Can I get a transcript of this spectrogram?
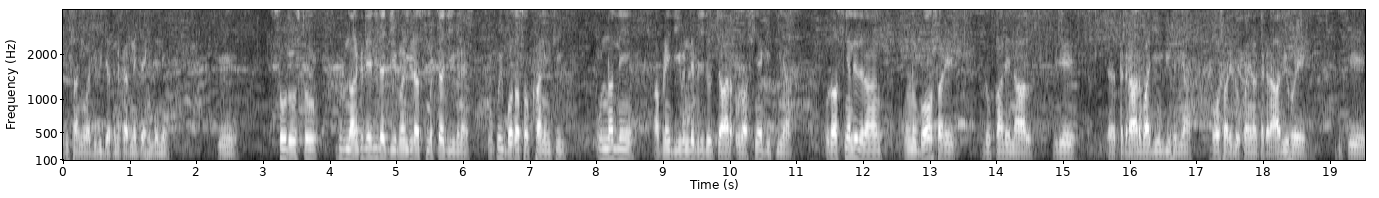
ਇਹ ਸਾਨੂੰ ਅੱਜ ਵੀ ਯਤਨ ਕਰਨੇ ਚਾਹੀਦੇ ਨੇ। ਤੇ ਸੋ ਦੋਸਤੋ, ਗੁਰੂ ਨਾਨਕ ਦੇਵ ਜੀ ਦਾ ਜੀਵਨ ਜਿਹੜਾ ਸਮੁੱਚਾ ਜੀਵਨ ਹੈ, ਉਹ ਕੋਈ ਬਹੁਤਾ ਸੌਖਾ ਨਹੀਂ ਸੀ। ਉਹਨਾਂ ਨੇ ਆਪਣੇ ਜੀਵਨ ਦੇ ਵਿੱਚ ਜੋ ਚਾਰ ਉਦਾਸੀਆਂ ਕੀਤੀਆਂ, ਉਦਾਸੀਆਂ ਦੇ ਦੌਰਾਨ ਉਹਨਾਂ ਨੂੰ ਬਹੁਤ ਸਾਰੇ ਲੋਕਾਂ ਦੇ ਨਾਲ ਜਿਹੜੇ ਅ, ਤਕਰਾਰਬਾਜ਼ੀਆਂ ਵੀ ਹੋਈਆਂ ਬਹੁਤ ਸਾਰੇ ਲੋਕਾਂ ਦੇ ਨਾਲ ਟਕਰਾਅ ਵੀ ਹੋਏ ਤੇ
